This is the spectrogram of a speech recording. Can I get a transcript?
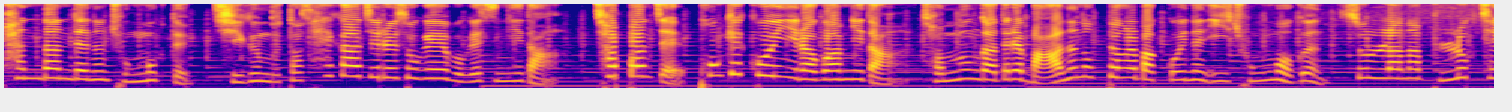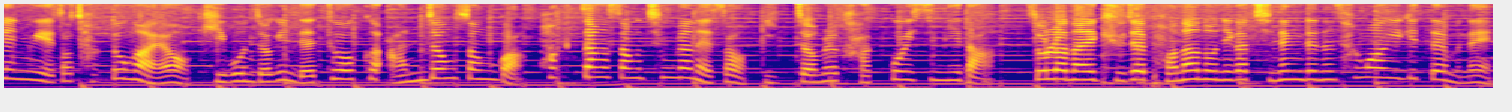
판단되는 종목들 지금부터 세 가지를 소개해 보겠습니다. 첫 번째, 폰케코인이라고 합니다. 전문가들의 많은 호평을 받고 있는 이 종목은 솔라나 블록체인 위에서 작동하여 기본적인 네트워크 안정성과 확장성 측면에서 이점을 갖고 있습니다. 솔라나의 규제 변화 논의가 진행되는 상황이기 때문에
